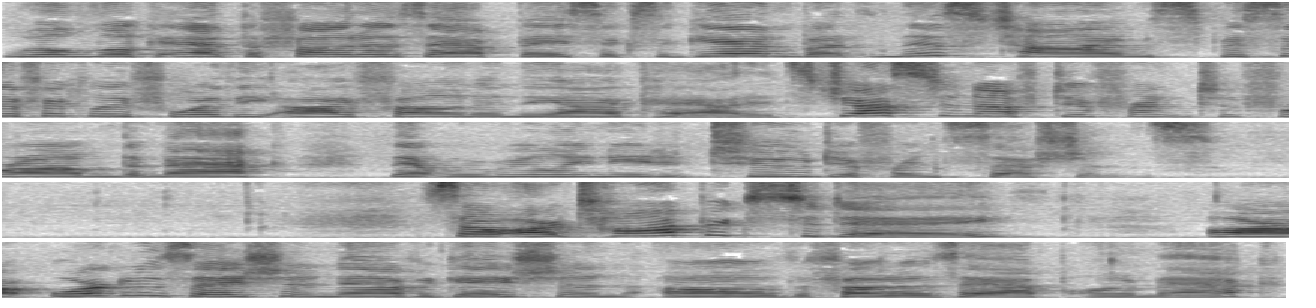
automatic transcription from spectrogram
we'll look at the Photos app basics again, but this time specifically for the iPhone and the iPad. It's just enough different from the Mac that we really needed two different sessions. So our topics today are organization navigation of the Photos app on a Mac,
